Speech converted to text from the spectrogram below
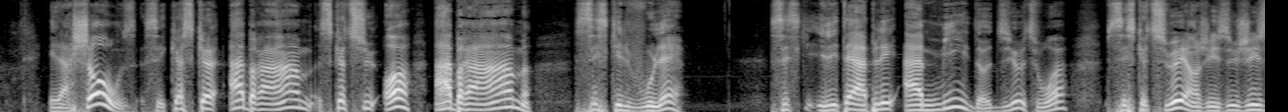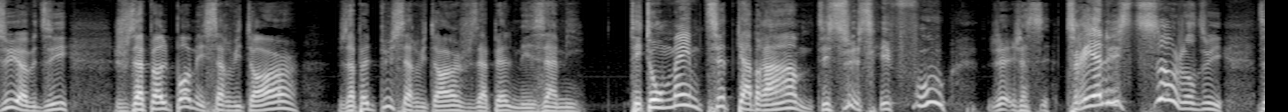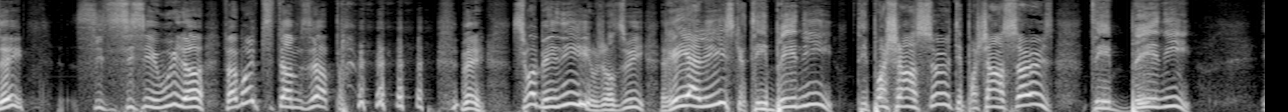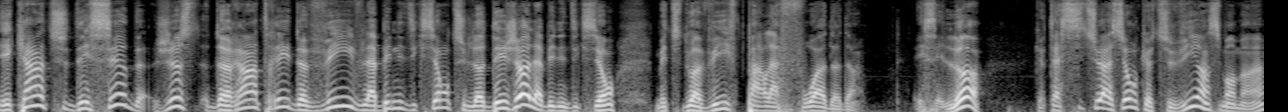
Et la chose, c'est que ce que Abraham, ce que tu as, Abraham, c'est ce qu'il voulait. C'est ce qu'il était appelé ami de Dieu, tu vois. C'est ce que tu es en Jésus. Jésus avait dit Je ne vous appelle pas mes serviteurs, je vous appelle plus serviteurs, je vous appelle mes amis. Tu es au même titre qu'Abraham. C'est fou. tu réalises ça aujourd'hui? Si, c'est oui, fais-moi un petit thumbs up. Mais sois béni aujourd'hui. Réalise que tu es béni. Tu pas chanceux, tu pas chanceuse, tu es béni. Et quand tu décides juste de rentrer, de vivre la bénédiction, tu l'as déjà la bénédiction, mais tu dois vivre par la foi dedans. Et c'est là que ta situation que tu vis en ce moment,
